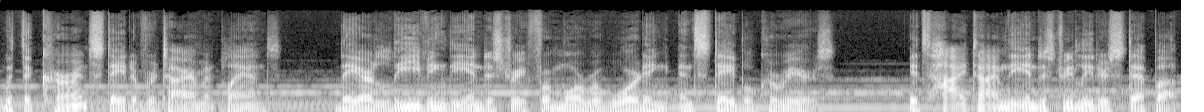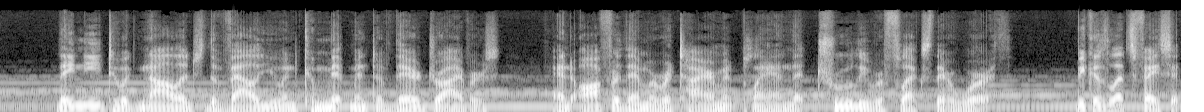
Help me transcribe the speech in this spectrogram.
with the current state of retirement plans, they are leaving the industry for more rewarding and stable careers. It's high time the industry leaders step up they need to acknowledge the value and commitment of their drivers and offer them a retirement plan that truly reflects their worth. Because let's face it,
